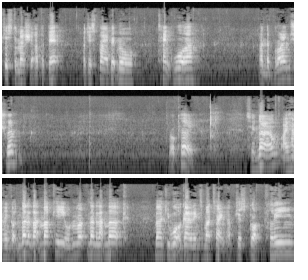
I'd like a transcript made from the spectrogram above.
just to mash it up a bit. I just spray a bit more tank water on the brine shrimp. Okay. So now I haven't got none of that mucky or none of that murk murky water going into my tank. I've just got clean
